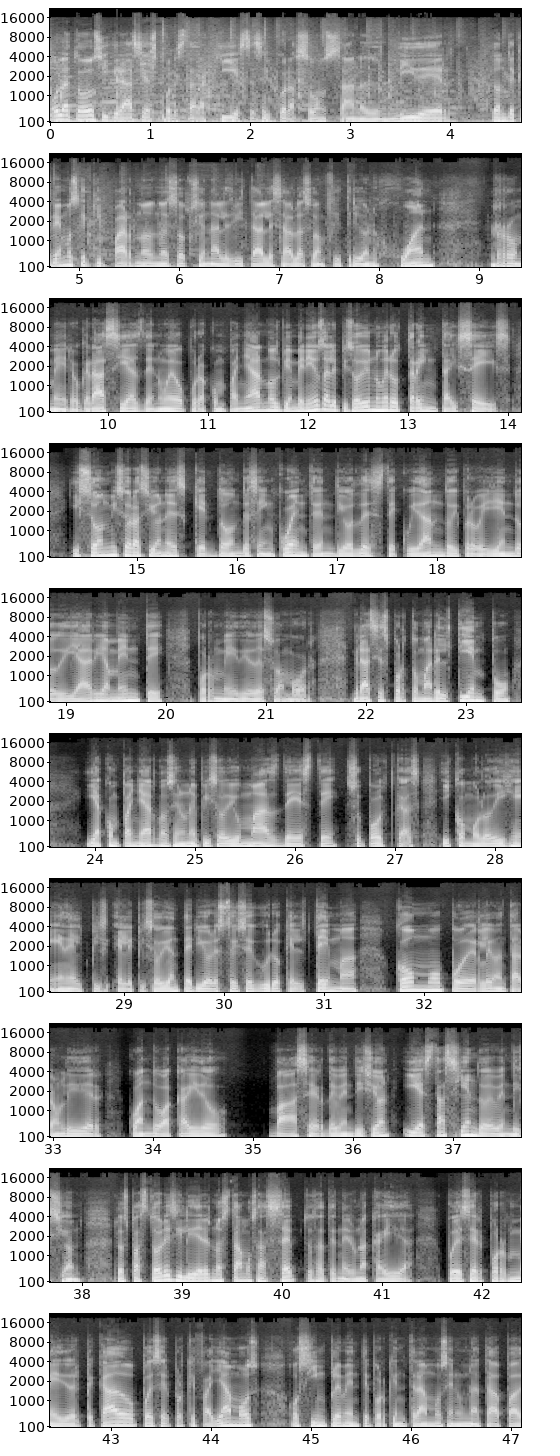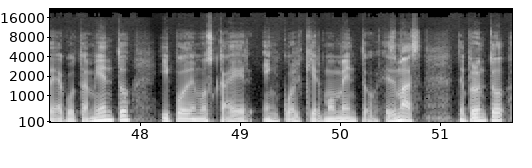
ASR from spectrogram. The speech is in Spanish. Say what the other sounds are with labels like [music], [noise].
Hola a todos y gracias por estar aquí. Este es el corazón sano de un líder, donde creemos que equiparnos no es opcional, es vital. Les habla su anfitrión Juan Romero. Gracias de nuevo por acompañarnos. Bienvenidos al episodio número 36. Y son mis oraciones que donde se encuentren Dios les esté cuidando y proveyendo diariamente por medio de su amor. Gracias por tomar el tiempo y acompañarnos en un episodio más de este su podcast. Y como lo dije en el, el, episodio anterior, estoy seguro que el tema cómo poder levantar a un líder cuando ha caído va a ser de bendición y está siendo de bendición. Los pastores y líderes no estamos aceptos a tener una caída. Puede ser por medio del pecado, puede ser porque fallamos o simplemente porque entramos en una etapa de agotamiento y podemos caer en cualquier momento. Es más, de pronto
